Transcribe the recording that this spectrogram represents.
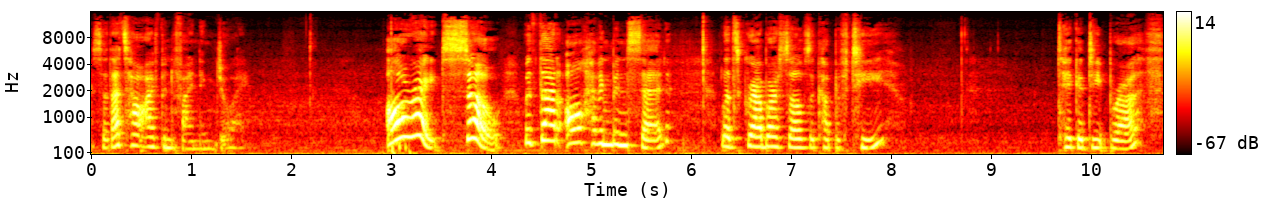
So that's how I've been finding joy. Right, so with that all having been said, let's grab ourselves a cup of tea, take a deep breath.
